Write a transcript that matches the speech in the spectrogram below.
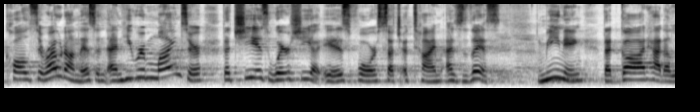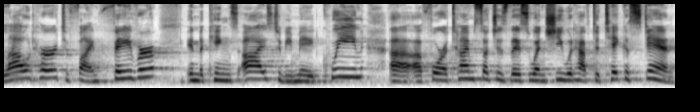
calls her out on this and, and he reminds her that she is where she is for such a time as this meaning that God had allowed her to find favor in the king's eyes, to be made queen uh, uh, for a time such as this when she would have to take a stand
